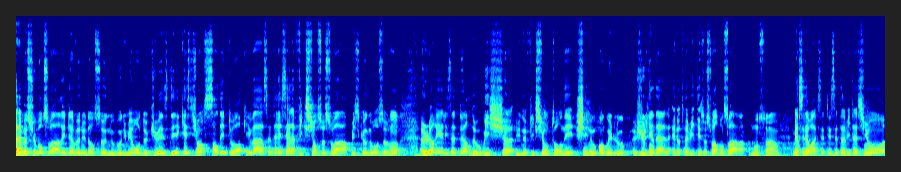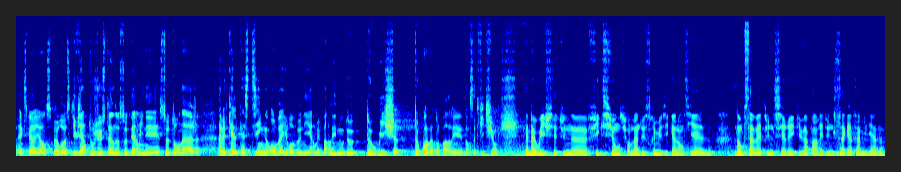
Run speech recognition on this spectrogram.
Madame, Monsieur, bonsoir et bienvenue dans ce nouveau numéro de QSD, question sans détour qui va s'intéresser à la fiction ce soir puisque nous recevons le réalisateur de Wish, une fiction tournée chez nous en Guadeloupe. Julien Dalle est notre invité ce soir. Bonsoir. Bonsoir. Merci d'avoir accepté cette invitation. Expérience heureuse qui vient tout juste hein, de se terminer, ce tournage. Avec quel casting On va y revenir, mais parlez-nous de, de Wish. De quoi va-t-on parler dans cette fiction? Eh ben oui, c'est une euh, fiction sur l'industrie musicale antillaise. Donc ça va être une série qui va parler d'une saga familiale.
